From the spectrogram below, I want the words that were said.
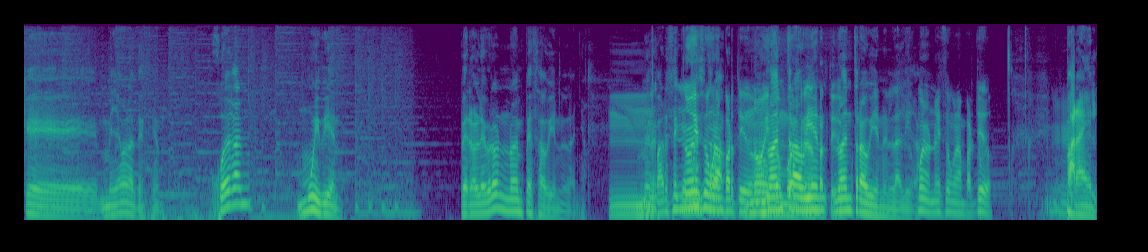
que me llama la atención. Juegan muy bien. Pero LeBron no ha empezado bien el año. Mm, Me parece que no hizo un entrado- gran partido. No ha un entrado bien, partido. no ha entrado bien en la liga. Bueno, no hizo un gran partido. Para él.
